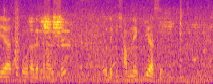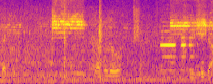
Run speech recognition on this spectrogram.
ইয়ে আছে, তো ওটা দেখানো হচ্ছে। তো দেখি সামনে কি আছে। এটা হলো পিৎজা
